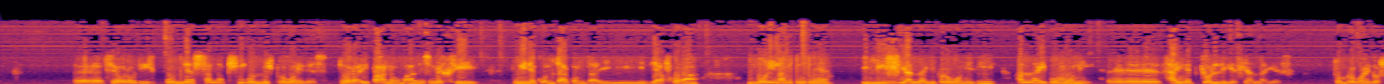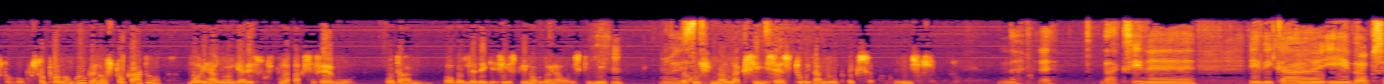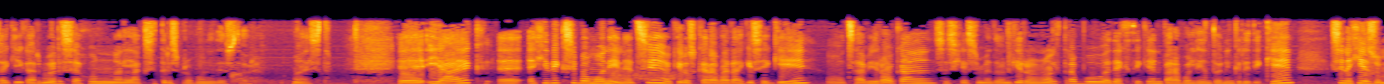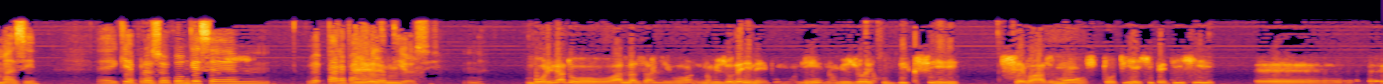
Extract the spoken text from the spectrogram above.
ε, θεωρώ ότι πολλές θα αλλάξουν πολλούς προπονητές. Τώρα οι πάνω ομάδες μέχρι που είναι κοντά κοντά η διαφορά μπορεί να μην είναι η λύση η αλλαγή προπονητή, αλλά υπομονή. Ε, θα είναι πιο λίγες οι αλλαγές των προπονητών στο, στο πρώτο γκρουπ, ενώ στο κάτω μπορεί να δούμε και αριθμούς που να ξεφεύγουν. Όταν, όπως λέτε και εσείς, στην 8η αγωνιστική, Μάλιστα. έχουν αλλάξει οι μισές του ήταν γκρουπ, δεν ξέρω, ίσως. Ναι, ε, εντάξει, είναι ειδικά η Δόξα και οι Καρμιώρες έχουν αλλάξει τρεις προπονητές τώρα. Μάλιστα. Ε, η ΑΕΚ ε, έχει δείξει υπομονή, έτσι. Ο κύριος Καραβατάκης εκεί, ο Τσάβη Ρόκα, σε σχέση με τον κύριο Νόλτρα που δέχτηκαν πάρα πολύ έντονη κριτική. Συνεχίζουν μαζί ε, και προσδοκούν και σε ε, παραπάνω Ε, βελτίωση. Ναι. Μπορεί να το άλλαζα λίγο, νομίζω δεν είναι υπομονή, νομίζω έχουν δείξει σεβασμό στο τι έχει πετύχει ε,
